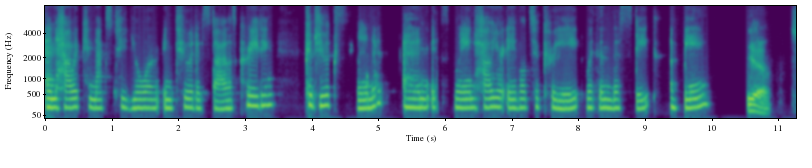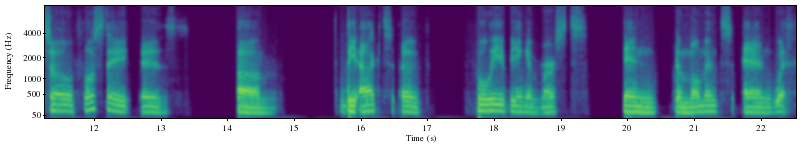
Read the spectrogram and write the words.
and how it connects to your intuitive style of creating. Could you explain it and explain how you're able to create within this state of being? Yeah. So flow state is um, the act of fully being immersed in the moment and with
